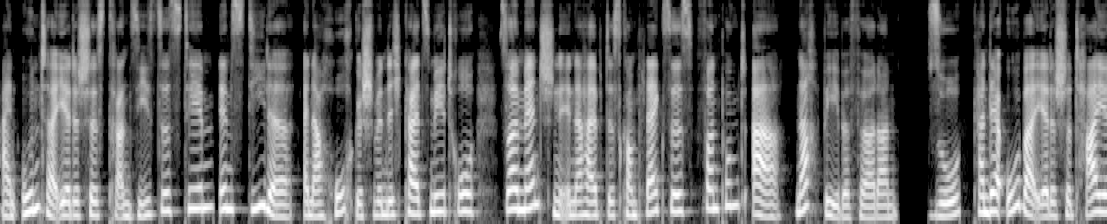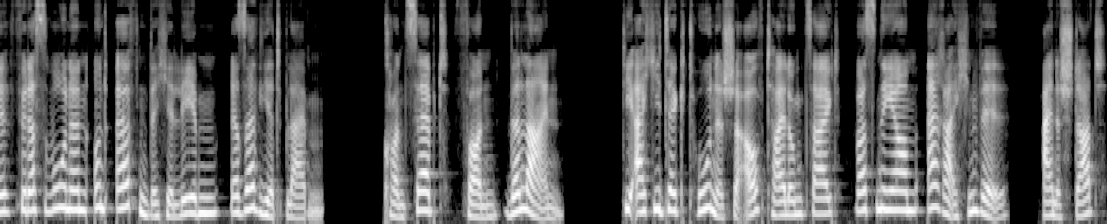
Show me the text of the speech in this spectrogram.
Ein unterirdisches Transitsystem im Stile einer Hochgeschwindigkeitsmetro soll Menschen innerhalb des Komplexes von Punkt A nach B befördern so kann der oberirdische Teil für das Wohnen und öffentliche Leben reserviert bleiben. Konzept von The Line. Die architektonische Aufteilung zeigt, was Neom erreichen will. Eine Stadt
